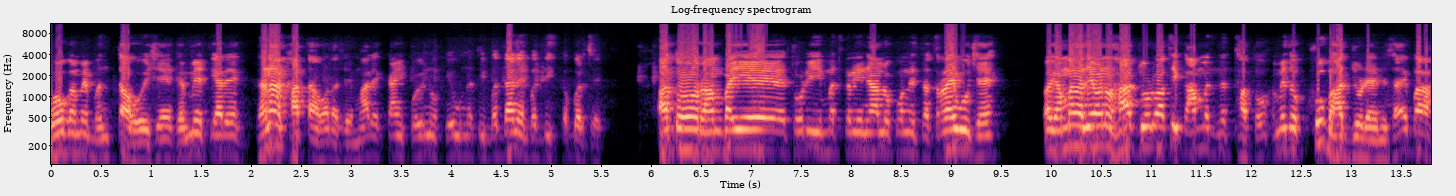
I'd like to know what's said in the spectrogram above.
ભોગ અમે બનતા હોય છે ગમે ત્યારે ઘણા ખાતા વાળા છે મારે કાંઈ કોઈનું કેવું નથી બધાને બધી ખબર છે. આ તો રામભાઈએ થોડી હિંમત કરીને આ લોકોને તતરાવ્યું છે. બાકી અમારા જેવાનો હાથ જોડવાથી કામ જ નથી થતો. અમે તો ખૂબ હાથ જોડ્યા ને સાહેબ. આ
